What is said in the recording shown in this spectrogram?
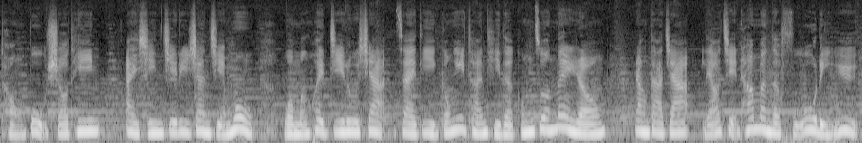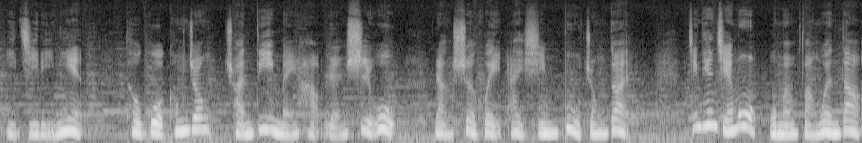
同步收听爱心接力站节目。我们会记录下在地公益团体的工作内容，让大家了解他们的服务领域以及理念，透过空中传递美好人事物。让社会爱心不中断。今天节目我们访问到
